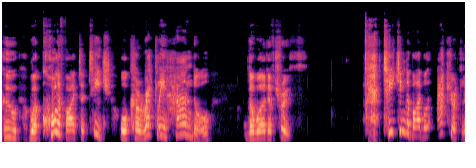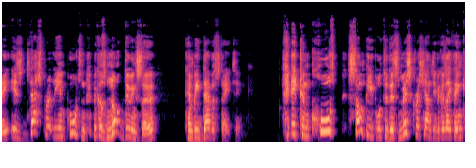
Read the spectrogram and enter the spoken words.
who were qualified to teach or correctly handle the word of truth. Teaching the Bible accurately is desperately important because not doing so can be devastating. It can cause some people to dismiss Christianity because they think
